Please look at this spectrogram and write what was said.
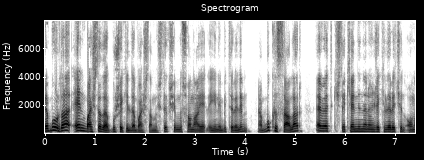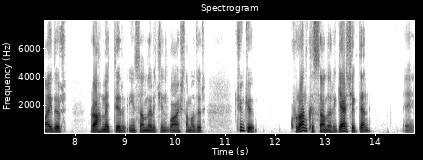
Ve burada en başta da bu şekilde başlamıştık. Şimdi son ayetle yine bitirelim. Ya bu kıssalar evet işte kendinden öncekiler için onaydır, rahmettir, insanlar için bağışlamadır. Çünkü Kur'an kıssaları gerçekten e,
